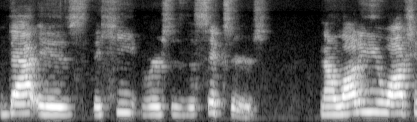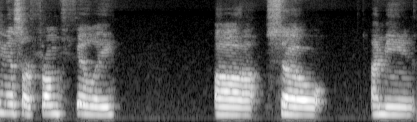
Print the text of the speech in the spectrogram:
That is the Heat versus the Sixers. Now, a lot of you watching this are from Philly. Uh, so, I mean,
